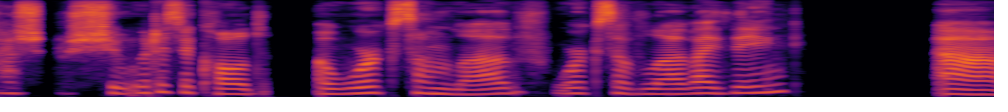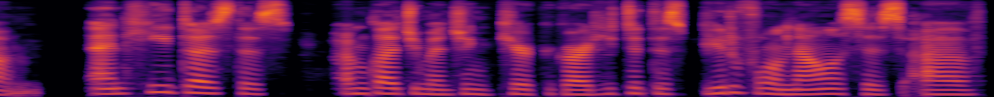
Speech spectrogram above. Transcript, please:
Gosh, shoot, what is it called? a works on love, works of love, I think. Um, and he does this. I'm glad you mentioned Kierkegaard. He did this beautiful analysis of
